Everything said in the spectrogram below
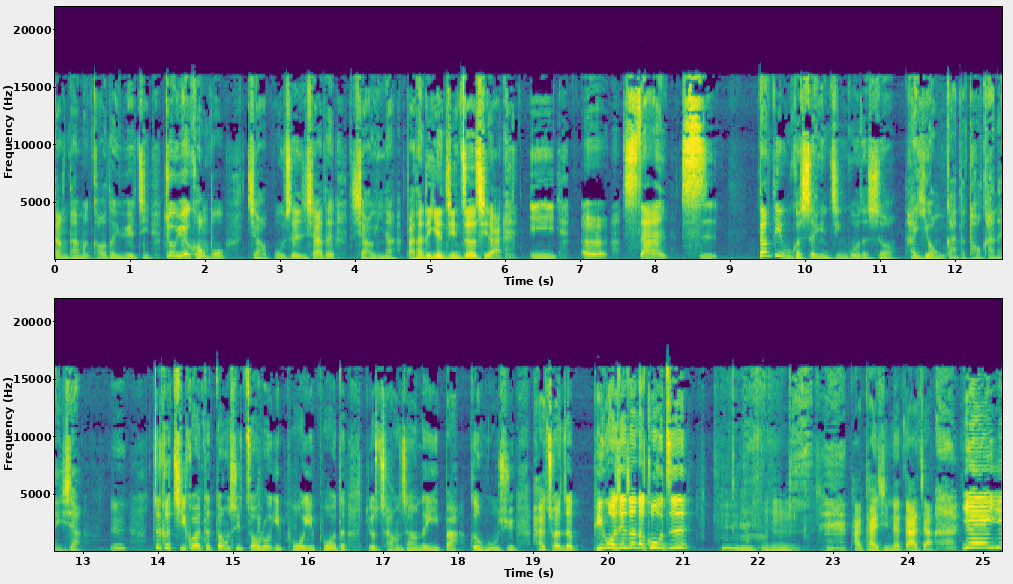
当他们靠得越近，就越恐怖。脚步声吓得小英啊，把他的眼睛遮起来。一、二、三、四。当第五个身影经过的时候，他勇敢的偷看了一下。嗯，这个奇怪的东西走路一跛一跛的，有长长的尾巴跟胡须，还穿着苹果先生的裤子。他开心的大叫：“爷爷！”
